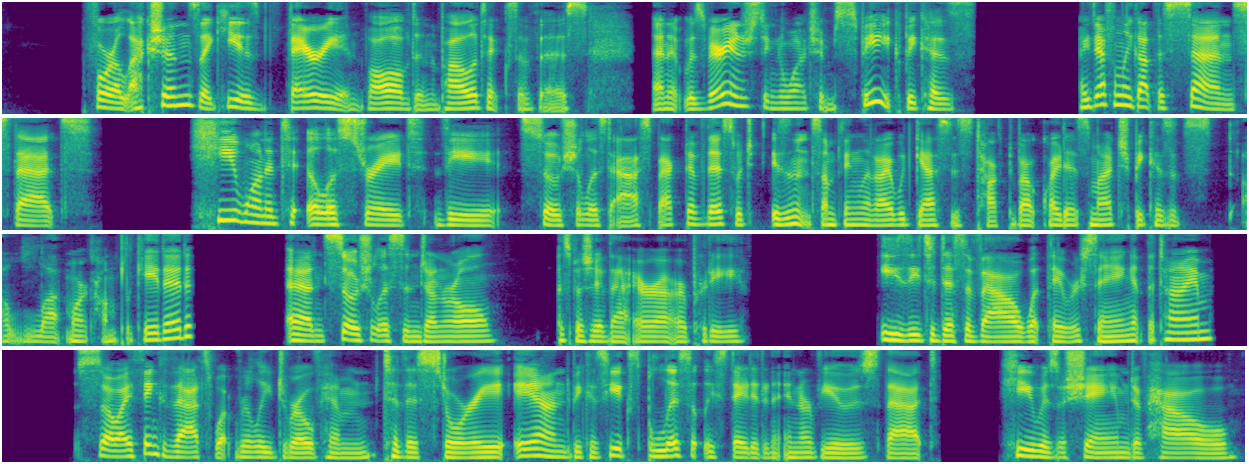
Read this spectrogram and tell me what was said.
for elections. Like he is very involved in the politics of this. And it was very interesting to watch him speak because I definitely got the sense that he wanted to illustrate the socialist aspect of this, which isn't something that I would guess is talked about quite as much because it's a lot more complicated. And socialists in general, especially of that era, are pretty easy to disavow what they were saying at the time. So I think that's what really drove him to this story. And because he explicitly stated in interviews that he was ashamed of how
